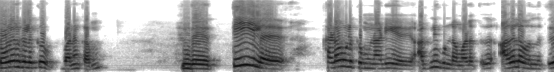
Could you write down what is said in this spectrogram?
தோழர்களுக்கு வணக்கம். இந்த தீயில கடவுளுக்கு முன்னாடி அக்னி குண்டம் வளர்த்து அதுல வந்துட்டு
